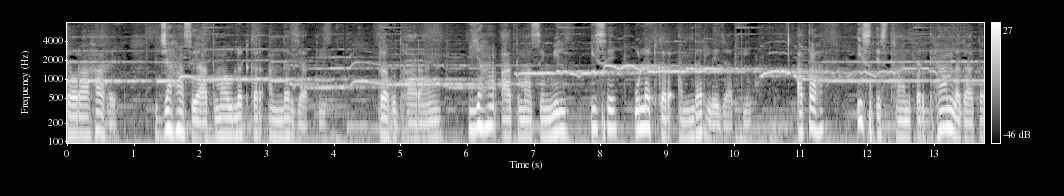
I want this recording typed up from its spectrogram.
चौराहा है, जहाँ से आत्मा उलटकर अंदर जाती है। प्रभु धाराएँ, यहाँ आत्मा से मिल, इसे उलटकर अंदर ले जाती। अतः इस स्थान पर ध्यान लगाकर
